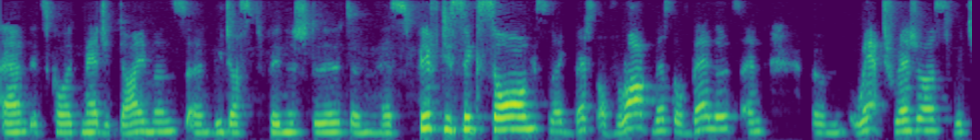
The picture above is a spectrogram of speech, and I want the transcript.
And it's called magic diamonds. And we just finished it and has 56 songs like best of rock best of ballads. And um, Rare Treasures, which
